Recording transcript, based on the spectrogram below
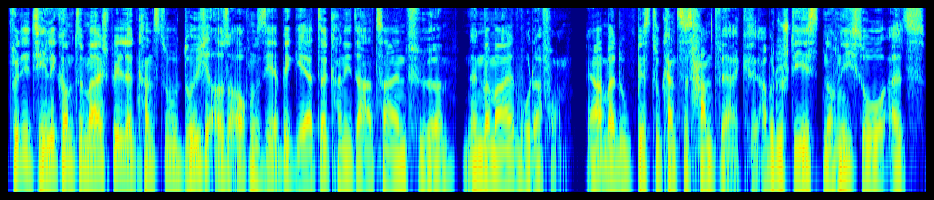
für die Telekom zum Beispiel, dann kannst du durchaus auch ein sehr begehrter Kandidat sein für, nennen wir mal, Vodafone. Ja, weil du bist, du kannst das Handwerk, aber du stehst noch nicht so als,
